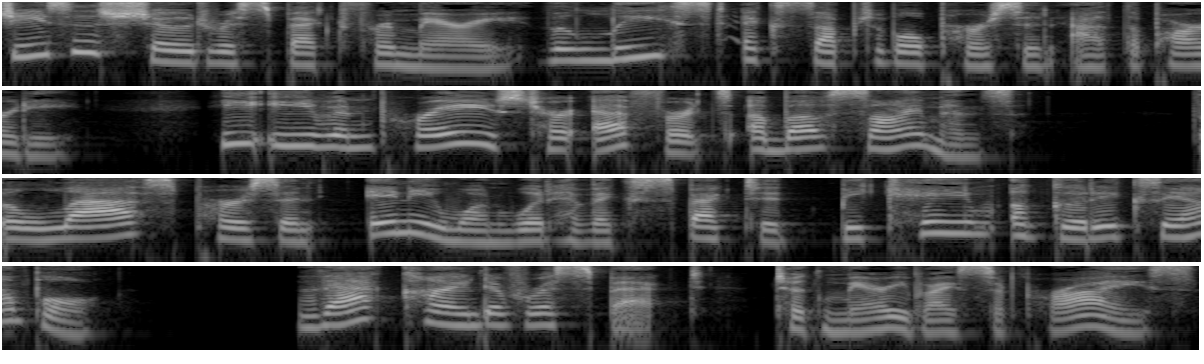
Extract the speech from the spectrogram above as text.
Jesus showed respect for Mary, the least acceptable person at the party. He even praised her efforts above Simon's. The last person anyone would have expected became a good example. That kind of respect took Mary by surprise.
